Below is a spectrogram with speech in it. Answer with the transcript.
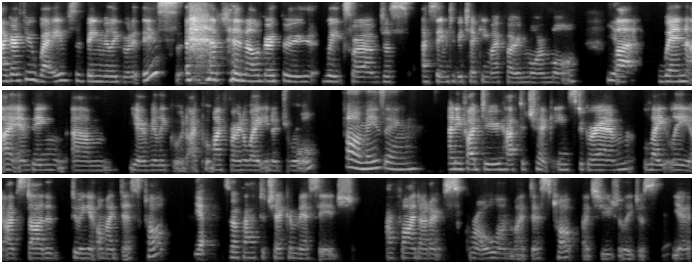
I go through waves of being really good at this, and then I'll go through weeks where I'm just I seem to be checking my phone more and more. Yeah. But when I am being um, yeah really good, I put my phone away in a drawer. Oh, amazing. And if I do have to check Instagram lately, I've started doing it on my desktop. Yeah. So if I have to check a message, I find I don't scroll on my desktop. It's usually just, yeah,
